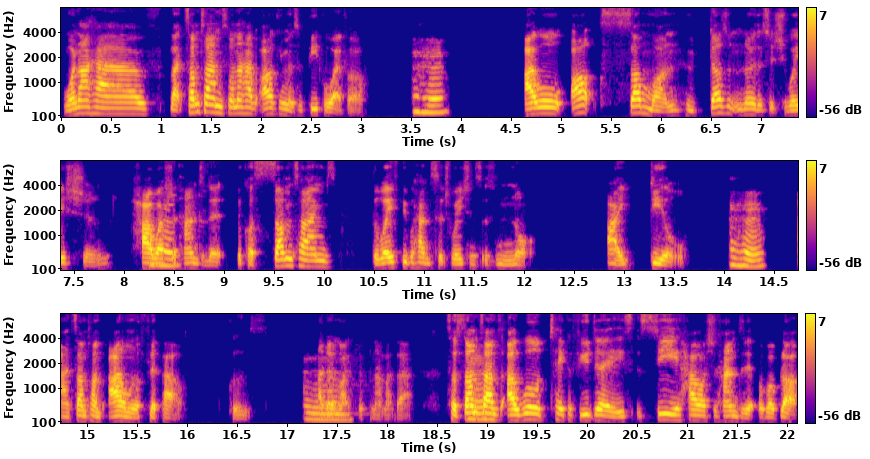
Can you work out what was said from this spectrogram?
when I have like sometimes when I have arguments with people, whatever, Mm-hmm. I will ask someone who doesn't know the situation how I Mhm. should handle it because sometimes the way people handle situations is not ideal, Mm-hmm. and sometimes I don't want to flip out because I Mm. don't like flipping out like that. So sometimes I will take a few days, see how I should handle it, blah blah blah.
